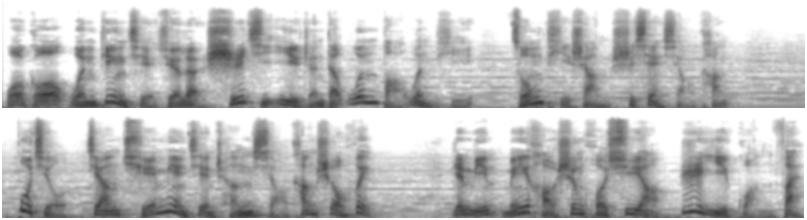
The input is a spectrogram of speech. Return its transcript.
我国稳定解决了十几亿人的温饱问题，总体上实现小康，不久将全面建成小康社会，人民美好生活需要日益广泛，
